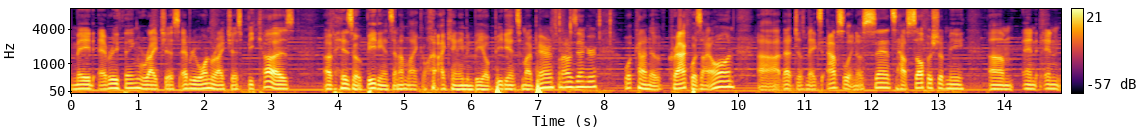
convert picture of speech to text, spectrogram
made everything righteous, everyone righteous, because of his obedience. And I'm like, well, I can't even be obedient to my parents when I was younger. What kind of crack was I on? Uh, that just makes absolutely no sense. How selfish of me. Um, and and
